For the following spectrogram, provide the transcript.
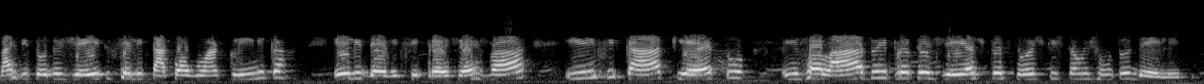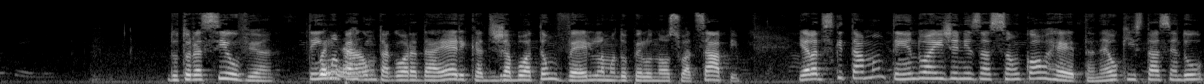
Mas, de todo jeito, se ele está com alguma clínica, ele deve se preservar e ficar quieto, isolado e proteger as pessoas que estão junto dele. Doutora Silvia, tem pois uma não. pergunta agora da Érica de Jaboatão Velho, ela mandou pelo nosso WhatsApp. E ela diz que está mantendo a higienização correta, né? O que está sendo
